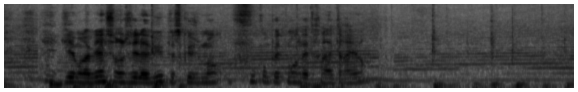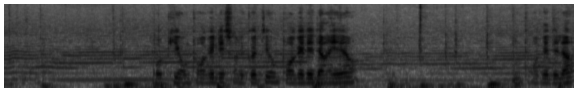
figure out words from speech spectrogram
j'aimerais bien changer la vue parce que je m'en fous complètement d'être à l'intérieur. Ok, on peut regarder sur les côtés, on peut regarder derrière. On peut regarder là.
